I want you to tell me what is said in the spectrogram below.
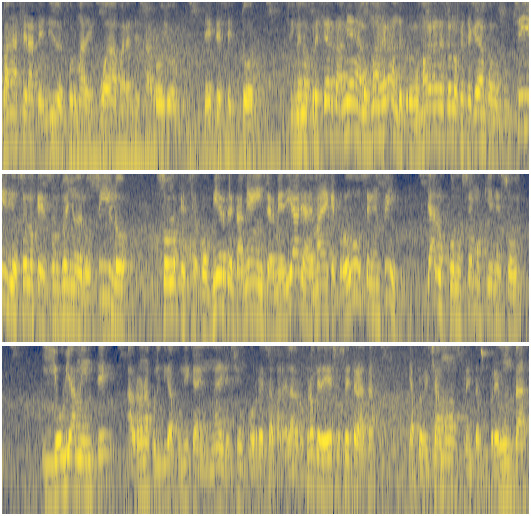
van a ser atendidos de forma adecuada para el desarrollo de este sector, sin menospreciar también a los más grandes, pero los más grandes son los que se quedan con los subsidios, son los que son dueños de los silos, son los que se convierten también en intermediarios, además de que producen, en fin, ya los conocemos quiénes son y obviamente habrá una política pública en una dirección correcta para el agro. Creo que de eso se trata y aprovechamos frente a su pregunta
